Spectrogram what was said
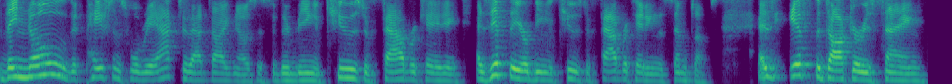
they know that patients will react to that diagnosis if they're being accused of fabricating, as if they are being accused of fabricating the symptoms, as if the doctor is saying,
